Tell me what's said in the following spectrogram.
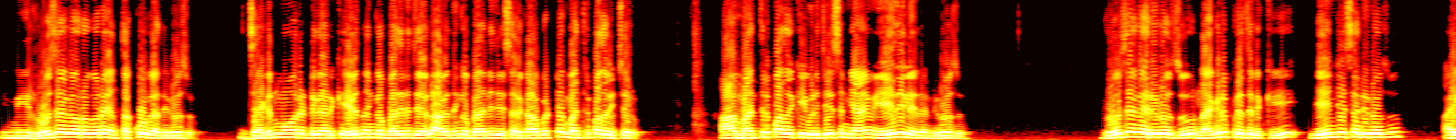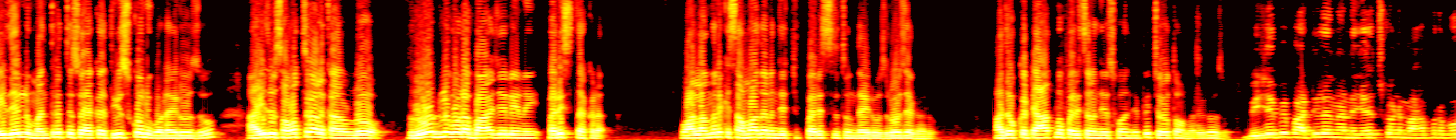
మీ రోజా గారు కూడా ఎంత తక్కువ కాదు ఈరోజు. జగన్మోహన్ రెడ్డి గారికి ఏ విధంగా బదిలీ చేయాలో ఆ విధంగా బదిలీ చేశారు కాబట్టి మంత్రి పదవి ఇచ్చారు. ఆ మంత్రి పదవికి ఈవిడ చేసిన న్యాయం ఏదీ లేదండి ఈరోజు. రోజా గారు ఈరోజు నగర ప్రజలకి ఏం చేశారు ఈరోజు? ఐదేళ్ళు మంత్రిత్వ శాఖ తీసుకొని కూడా ఈరోజు ఐదు సంవత్సరాల కాలంలో రోడ్లు కూడా బాగా చేయలేని పరిస్థితి అక్కడ. వాళ్ళందరికీ సమాధానం తెచ్చే పరిస్థితి ఉంది ఈరోజు రోజా గారు? అదొక్కటి ఆత్మ పరిశీలన చేసుకోవాలని చెప్పి చెబుతూ ఉన్నారు ఈరోజు. బీజేపీ పార్టీలో నన్ను చేర్చుకోండి మహాప్రభు.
